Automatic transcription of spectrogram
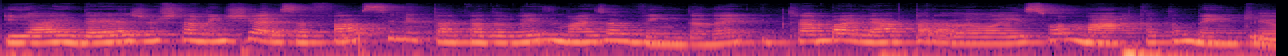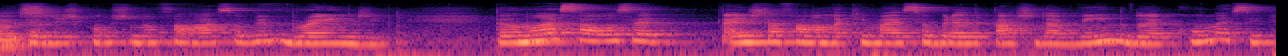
E a ideia é justamente essa, facilitar cada vez mais a venda, né? E trabalhar paralelo a isso a marca também, que é o que a Isso. gente costuma falar sobre branding. Então não é só você, a gente está falando aqui mais sobre a parte da venda, do e-commerce,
